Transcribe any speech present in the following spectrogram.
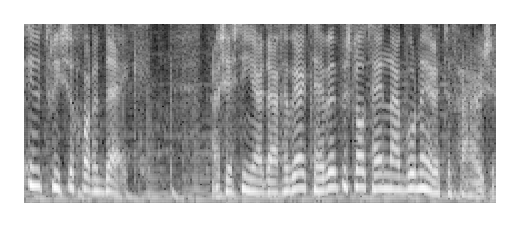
in het Friese Gorredijk. Na 16 jaar daar gewerkt te hebben, besloot hij naar Bonaire te verhuizen.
